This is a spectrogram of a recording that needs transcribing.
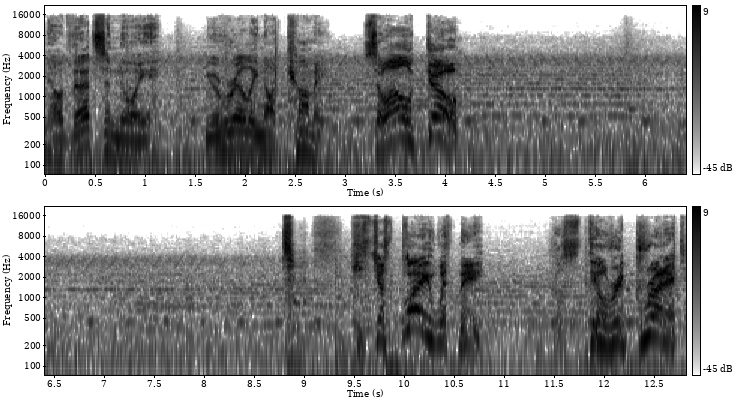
Now that's annoying. You're really not coming. So I'll go! He's just playing with me! You'll still regret it!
